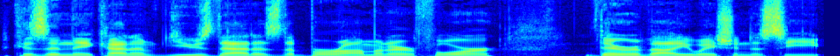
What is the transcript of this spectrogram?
because then they kind of use that as the barometer for their evaluation to see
